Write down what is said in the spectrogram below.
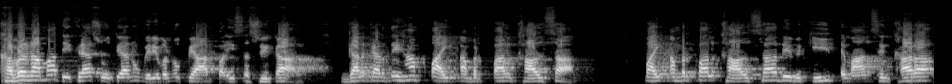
ਖਬਰਨਾਮਾ ਦੇਖ ਰਿਹਾ ਸਰੋਤਿਆਂ ਨੂੰ, ਮੇਰੇ ਵੱਲੋਂ ਪਿਆਰ ਭਰੀ ਸਤਿ ਸ੍ਰੀ ਅਕਾਲ। ਗੱਲ ਕਰਦੇ ਹਾਂ ਭਾਈ ਅੰਮ੍ਰਿਤਪਾਲ ਖਾਲਸਾ। ਭਾਈ ਅੰਮ੍ਰਿਤਪਾਲ ਖਾਲਸਾ ਦੇ ਵਕੀਲ ਇਮਾਨ ਸਿੰਘ ਖਾਰਾ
